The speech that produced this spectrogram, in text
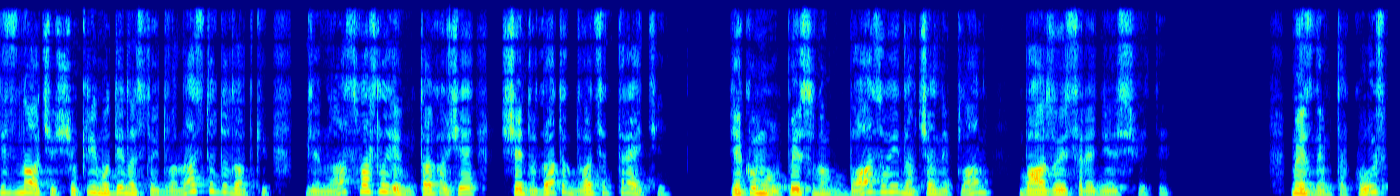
відзначу, що крім 11 і 12 додатків, для нас важливим також є ще додаток 23, в якому описано базовий навчальний план базової середньої освіти. Ми з ним також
